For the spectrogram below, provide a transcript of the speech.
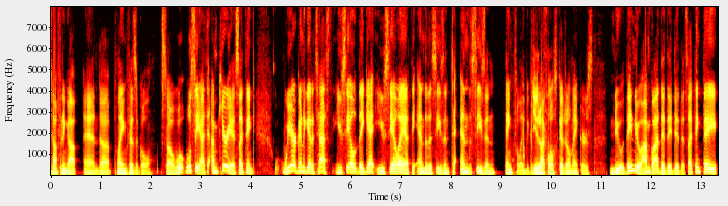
toughening up and uh, playing physical. So we'll we'll see. I th- I'm curious. I think we are going to get a test. UCLA they get UCLA at the end of the season to end the season. Thankfully, because Beautiful. Pac-12 schedule makers knew they knew. I'm glad that they did this. I think they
